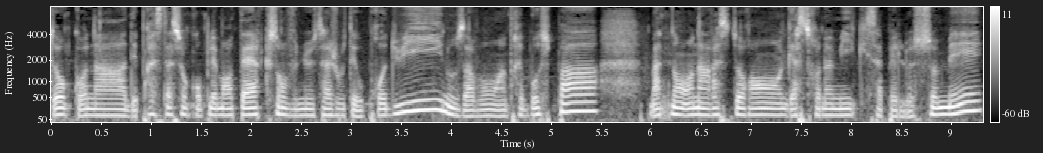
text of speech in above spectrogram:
Donc, on a des prestations complémentaires qui sont venues s'ajouter aux produits. Nous avons un très beau spa. Maintenant, on a un restaurant gastronomique qui s'appelle Le Sommet.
